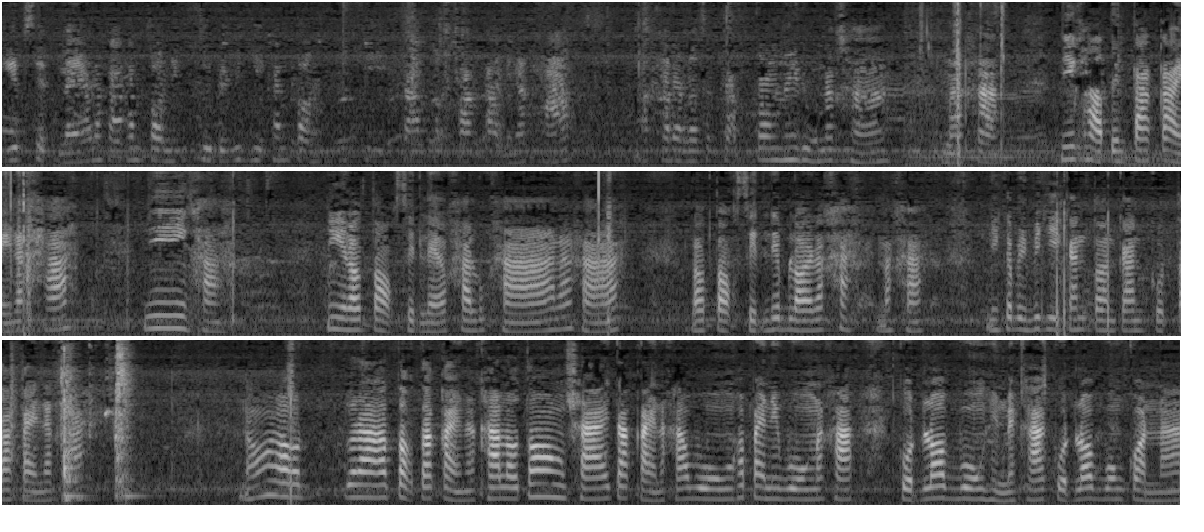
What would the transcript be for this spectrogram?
เย็บเสร็จแล้วนะคะ ขั้นตอนนี้ก็คือเป็นวิธีขั้นตอนวิธีการตกตาไก่นะคะนะคะเดี๋ยวเราจะกลับกล้องให้ดูนะคะมาค่ะนี่ค่ะเป็นตาไก่นะคะ นี่ค่ะ นี่เราตอกเสร็จแล้วค่ะลูกค้านะคะ เราตอกเสร็จเรียบร้อยแล้วค่ะนะคะ นี่ก็เป็นวิธีขั้นตอนการกดตาไก่นะคะเนาะเรา เวลาตอกตาไก่นะคะ เราต้องใช้ตาไก่นะคะ วงเข้าไปในวงนะคะ กดรอบวงเห็นไหมคะ กดรอบวงก่อนนะ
